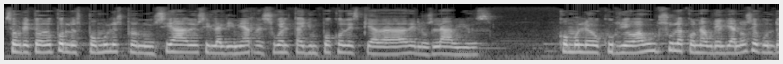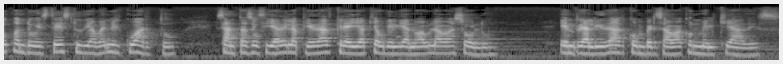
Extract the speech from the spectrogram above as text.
sobre todo por los pómulos pronunciados y la línea resuelta y un poco despiadada de los labios como le ocurrió a Úrsula con Aureliano II cuando éste estudiaba en el cuarto. Santa Sofía de la Piedad creía que Aureliano hablaba solo. En realidad conversaba con Melquiades.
